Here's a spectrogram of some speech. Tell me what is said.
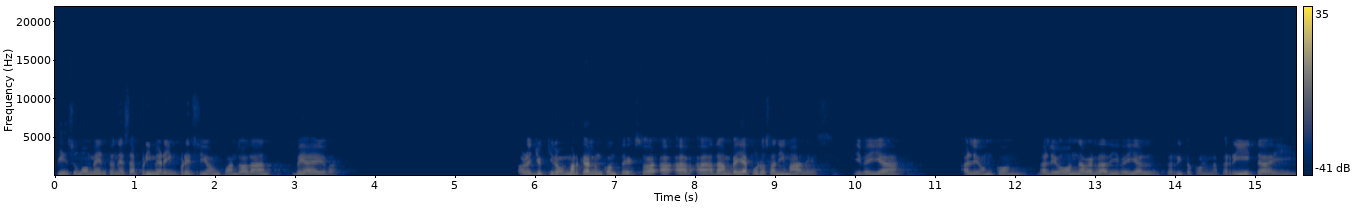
Piensa un momento en esa primera impresión cuando Adán ve a Eva. Ahora, yo quiero marcarle un contexto. A, Adán veía puros animales y veía al león con la leona, ¿verdad? Y veía al perrito con la perrita y,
